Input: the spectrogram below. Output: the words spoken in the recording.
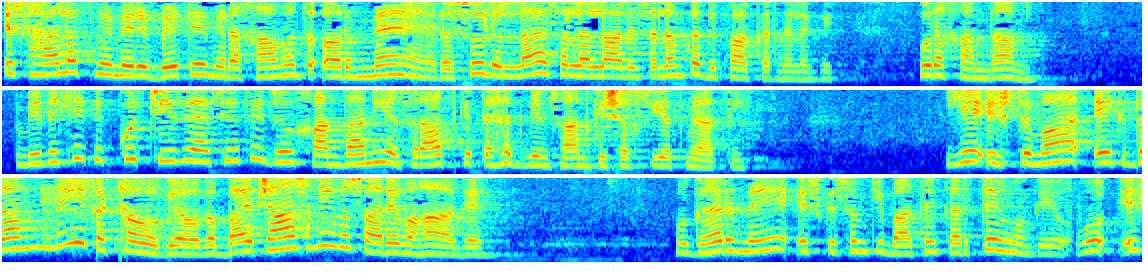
اس حالت میں میرے بیٹے، میرا خامد اور میں رسول اللہ صلی اللہ علیہ وسلم کا دفاع کرنے لگے۔ پورا خاندان۔ بھی دیکھیے کہ کچھ چیزیں ایسی ہوتی جو خاندانی اثرات کے تحت بھی انسان کی شخصیت میں آتی۔ یہ اجتماع ایک دم نہیں اکٹھا ہو گیا ہوگا۔ بائی چانس نہیں وہ سارے وہاں آ گئے۔ وہ گھر میں اس قسم کی باتیں کرتے ہوں گے۔ وہ اس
